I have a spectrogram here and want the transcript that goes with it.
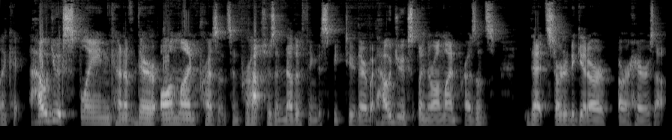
Like how would you explain kind of their online presence? And perhaps there's another thing to speak to there but how would you explain their online presence that started to get our our hairs up?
